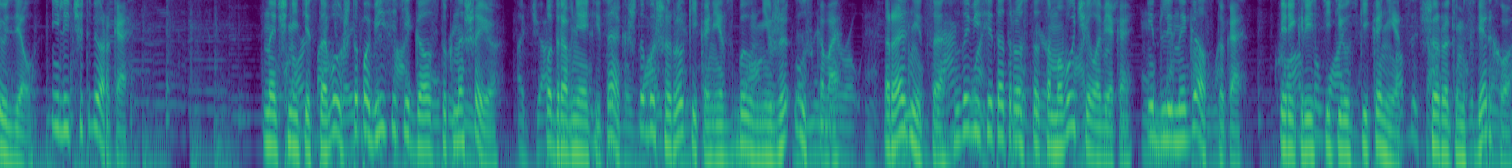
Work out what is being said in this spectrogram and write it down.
узел или четверка? Начните с того, что повесите галстук на шею. Подровняйте так, чтобы широкий конец был ниже узкого. Разница зависит от роста самого человека и длины галстука. Перекрестите узкий конец широким сверху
